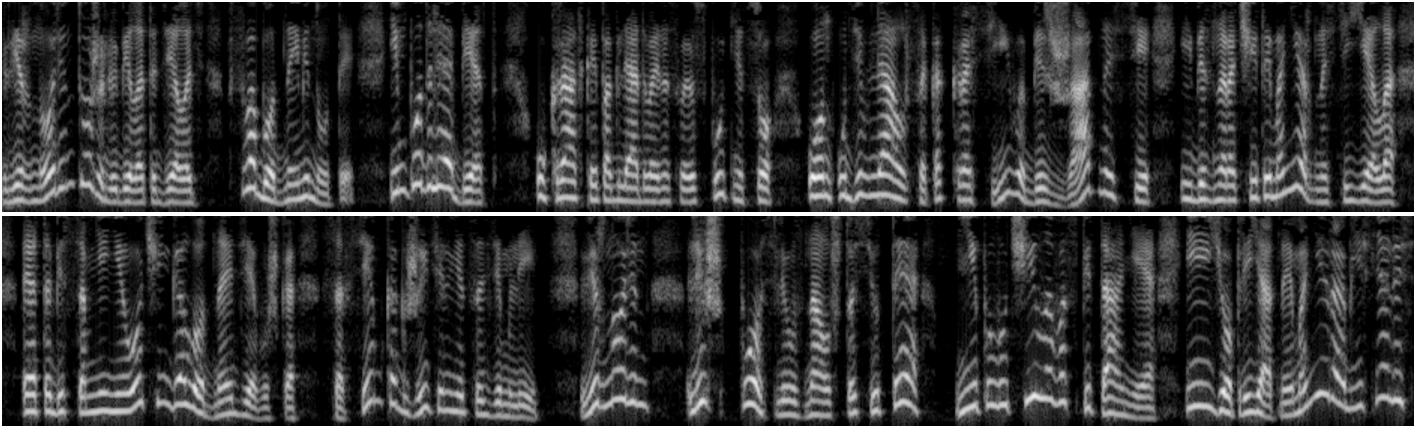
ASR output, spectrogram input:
Вернорин тоже любил это делать в свободные минуты. Им подали обед. Украдкой поглядывая на свою спутницу, он удивлялся, как красиво, без жадности и без нарочитой манерности ела. Это, без сомнения, очень голодная девушка, совсем как жительница земли. Вернорин лишь после узнал, что Сюте — не получила воспитания, и ее приятные манеры объяснялись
